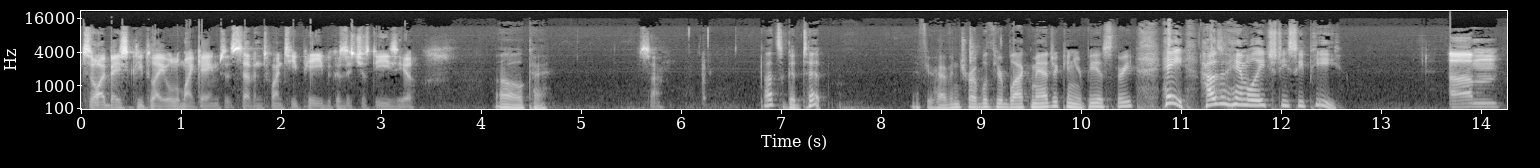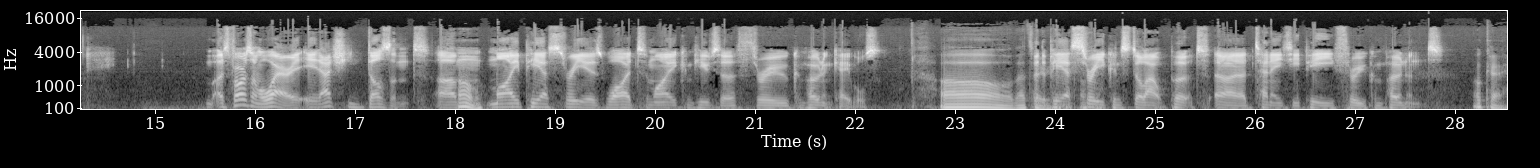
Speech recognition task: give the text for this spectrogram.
So I basically play all of my games at 720p because it's just easier. Oh, okay. So. That's a good tip. If you're having trouble with your black magic and your PS3, hey, how does it handle HDCP? Um, as far as I'm aware, it, it actually doesn't. Um, Oh. My PS3 is wired to my computer through component cables, Oh, that's but the you're doing it. PS3 can still output uh, 1080p through components. Okay.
